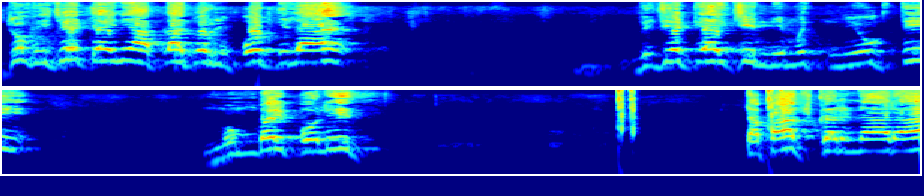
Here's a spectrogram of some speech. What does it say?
जो विजेटीआयने आपला जो रिपोर्ट दिला आहे विजेटीआयची नियुक्ती मुंबई पोलीस तपास करणाऱ्या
